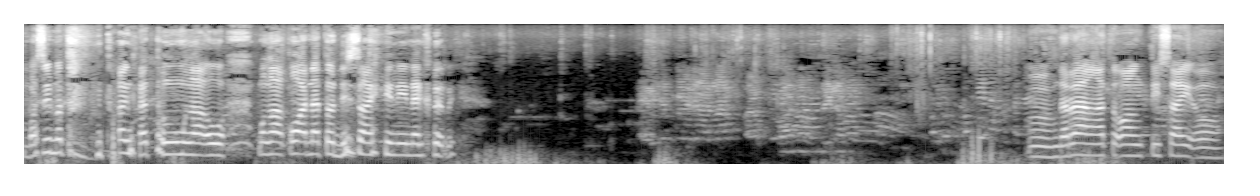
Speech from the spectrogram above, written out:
Basi matangtang na tong mga o, mga kuha na to design ni nagari. Mm, dara nga to ang tisay oh.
